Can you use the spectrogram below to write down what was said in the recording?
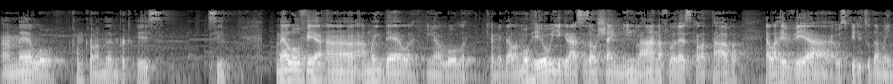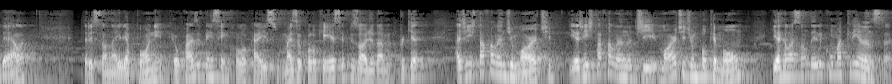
A Melo. Como que é o nome dela em português? Sim. A Melo vê a, a mãe dela em Alola, que a mãe dela morreu e graças ao Shaimin lá na floresta que ela tava, ela revê a- o espírito da mãe dela. Eles estão na Ilha Pony. Eu quase pensei em colocar isso, mas eu coloquei esse episódio da. Porque a gente tá falando de morte e a gente tá falando de morte de um Pokémon e a relação dele com uma criança.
